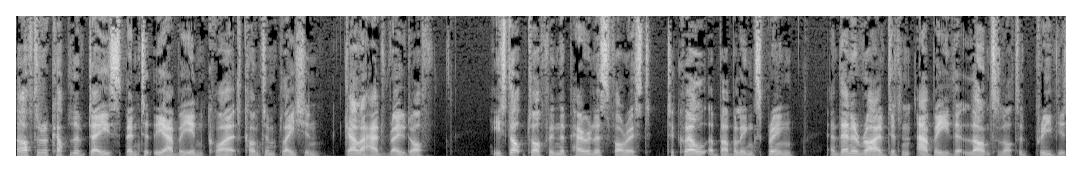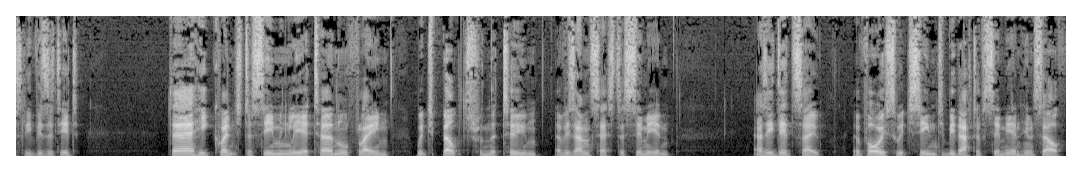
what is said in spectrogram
After a couple of days spent at the abbey in quiet contemplation, Galahad rode off. He stopped off in the perilous forest to quell a bubbling spring, and then arrived at an abbey that Lancelot had previously visited. There he quenched a seemingly eternal flame which belched from the tomb of his ancestor Simeon. As he did so, a voice which seemed to be that of Simeon himself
